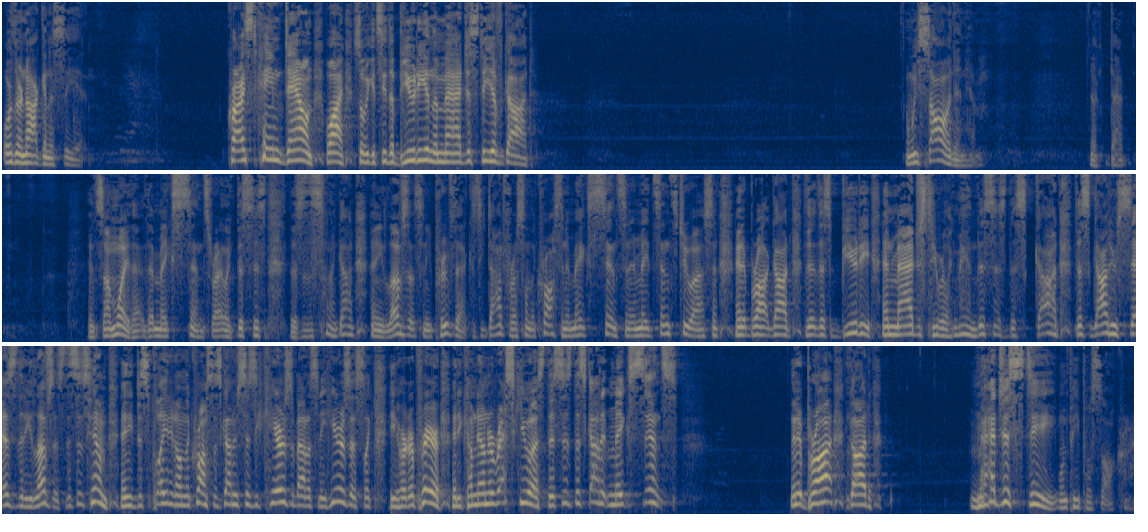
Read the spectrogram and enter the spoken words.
or they're not going to see it. Christ came down. Why? So we could see the beauty and the majesty of God. And we saw it in him. That, in some way, that, that makes sense, right? Like this is, this is the Son of God, and He loves us, and He proved that because He died for us on the cross, and it makes sense, and it made sense to us, and, and it brought God this beauty and majesty. We're like, man, this is this God, this God who says that He loves us. This is Him, and He displayed it on the cross. This God who says He cares about us, and He hears us, like He heard our prayer, and He come down to rescue us. This is this God. It makes sense. And it brought God majesty when people saw Christ.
